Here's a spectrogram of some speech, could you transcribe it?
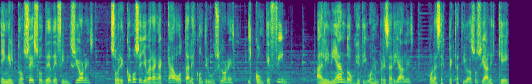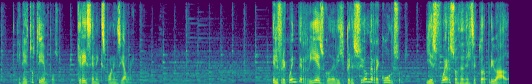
en el proceso de definiciones sobre cómo se llevarán a cabo tales contribuciones y con qué fin, alineando objetivos empresariales con las expectativas sociales que, en estos tiempos, crecen exponencialmente. El frecuente riesgo de dispersión de recursos y esfuerzos desde el sector privado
